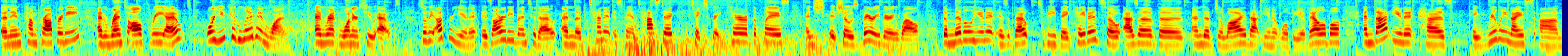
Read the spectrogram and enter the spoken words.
an income property and rent all three out, or you could live in one and rent one or two out. So the upper unit is already rented out and the tenant is fantastic, takes great care of the place, and sh it shows very, very well. The middle unit is about to be vacated, so as of the end of July, that unit will be available. And that unit has a really nice um,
